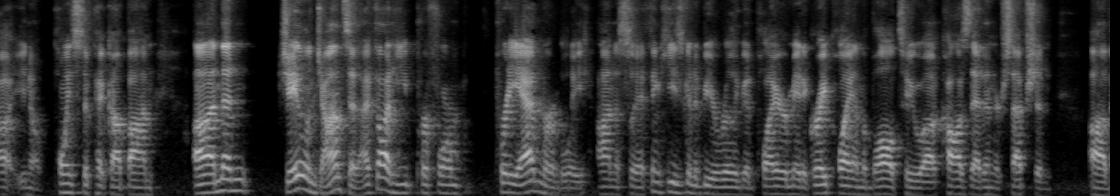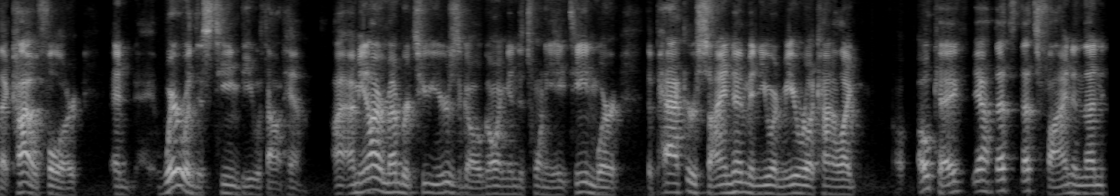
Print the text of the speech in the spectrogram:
uh, you know points to pick up on. Uh, and then Jaylon Johnson, I thought he performed pretty admirably. Honestly, I think he's going to be a really good player. Made a great play on the ball to uh, cause that interception uh, that Kyle Fuller. And where would this team be without him? I, I, mean, I remember two years ago going into 2018 where the Packers signed him, and you and me were kind of like, okay, yeah, that's that's fine. And then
